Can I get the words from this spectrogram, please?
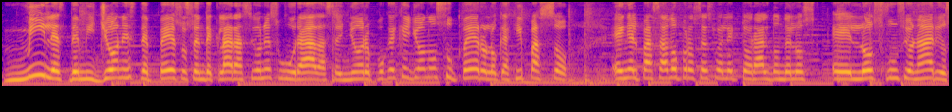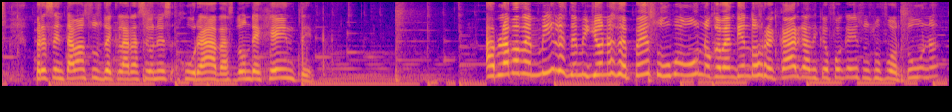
miles de millones de pesos en declaraciones juradas, señores, porque es que yo no supero lo que aquí pasó en el pasado proceso electoral donde los, eh, los funcionarios presentaban sus declaraciones juradas, donde gente hablaba de miles de millones de pesos, hubo uno que vendiendo recargas y que fue que hizo su fortuna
